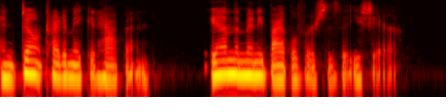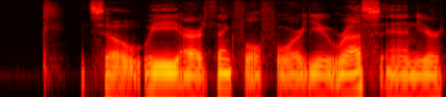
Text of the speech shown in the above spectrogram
and don't try to make it happen, and the many Bible verses that you share. So we are thankful for you, Russ, and your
